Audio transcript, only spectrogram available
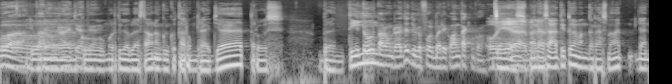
Wah, Jadi tarung derajat aku ya. umur 13 tahun aku ikut tarung derajat terus berhenti. Itu tarung derajat juga full body contact kok. Oh iya, Yes, pada saat itu emang keras banget dan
